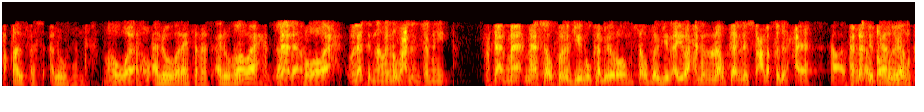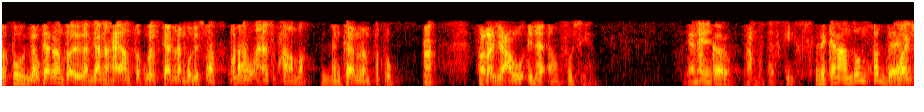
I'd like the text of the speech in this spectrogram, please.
فقال فاسألوهم. هو فاسألوه وليس فاسألوه. هو واحد. لا لا هو واحد. ولكنه ينوب عن الجميع. فكان ما, ما سوف يجيب كبيرهم سوف يجيب أي واحد منه لو كان لسه على قيد الحياة. آه، التي لو كانوا. ينطقون. لو كان ينطق إذا كان هينطق ويتكلم ولسه ولا سبحان الله. إن كانوا ينطقون. آه. فرجعوا إلى أنفسهم. يعني إيه؟ فكروا لحظة التفكير. إذا كان عندهم حجة يعني كويس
